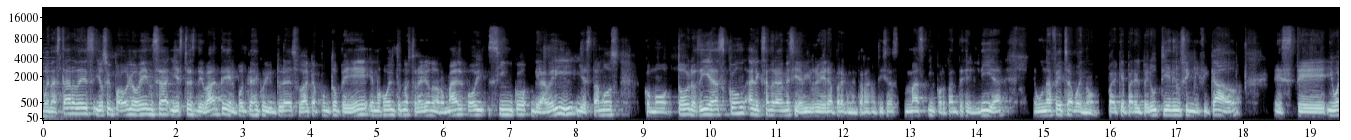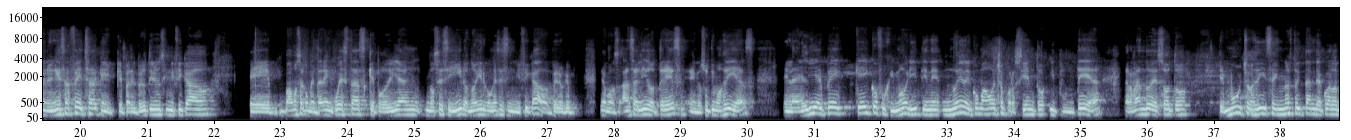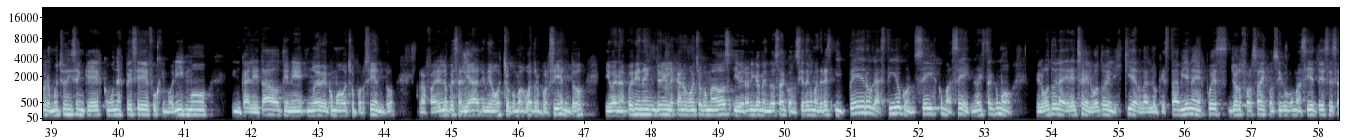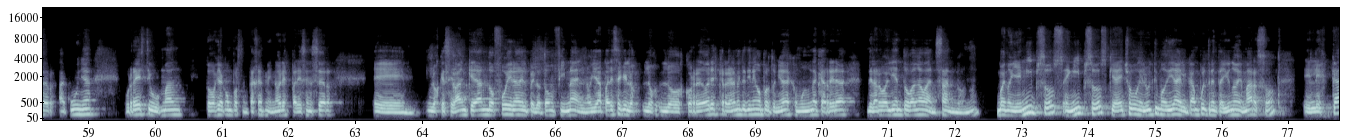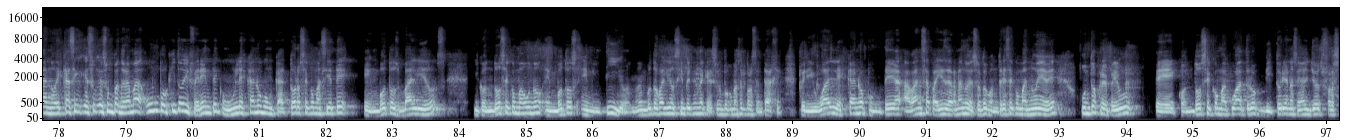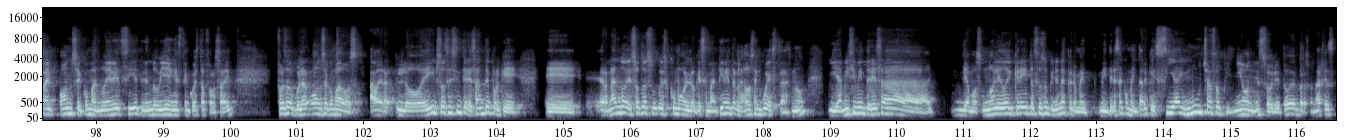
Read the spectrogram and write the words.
Buenas tardes, yo soy Paolo Benza y esto es Debate, el podcast de coyuntura de sudaca.pe. Hemos vuelto a nuestro horario normal hoy 5 de abril y estamos como todos los días con Alexandra Gámez y David Rivera para comentar las noticias más importantes del día en una fecha, bueno, para que para el Perú tiene un significado. Este, y bueno, en esa fecha, que, que para el Perú tiene un significado, eh, vamos a comentar encuestas que podrían, no sé si ir o no ir con ese significado, pero que, digamos, han salido tres en los últimos días. En la del IEP, Keiko Fujimori tiene 9,8% y puntea. Hernando de Soto, que muchos dicen, no estoy tan de acuerdo, pero muchos dicen que es como una especie de Fujimorismo Incaletado tiene 9,8%, Rafael López Aliada tiene 8,4%, y bueno, después vienen Johnny Lescano con 8,2% y Verónica Mendoza con 7,3% y Pedro Castillo con 6,6%, ¿no? Ahí está como el voto de la derecha y el voto de la izquierda. Lo que está bien después George Forsyth con 5,7%, César Acuña, Urresti, Guzmán, todos ya con porcentajes menores, parecen ser eh, los que se van quedando fuera del pelotón final, ¿no? Ya parece que los, corredores que realmente tienen oportunidades como en una carrera de largo aliento van avanzando, ¿no? Bueno, y en Ipsos, en Ipsos, que ha hecho en el último día del campo el 31 de marzo, el Lescano es casi, es, es un panorama un poquito diferente, con un Lescano con 14,7 en votos válidos y con 12,1 en votos emitidos. ¿no? En votos válidos siempre tiende a crecer un poco más el porcentaje, pero igual Lescano puntea, avanza País de Hernando de Soto con 13,9, Juntos por el Perú eh, con 12,4, Victoria Nacional George Forsyth 11,9, sigue teniendo bien esta encuesta Forsyth. Fuerza Popular 11,2. A ver, lo de Ipsos es interesante porque eh, Hernando de Soto es, es, como lo que se mantiene entre las dos encuestas, ¿no? Y a mí sí me interesa digamos, no le doy crédito a esas opiniones, pero me, interesa comentar que sí hay muchas opiniones, sobre todo de personajes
